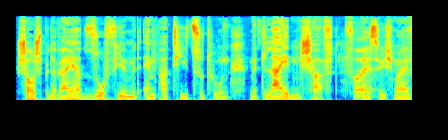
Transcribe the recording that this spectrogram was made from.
Schauspielerei hat so viel mit Empathie zu tun, mit Leidenschaft. Voll. Weißt du, wie ich meine?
